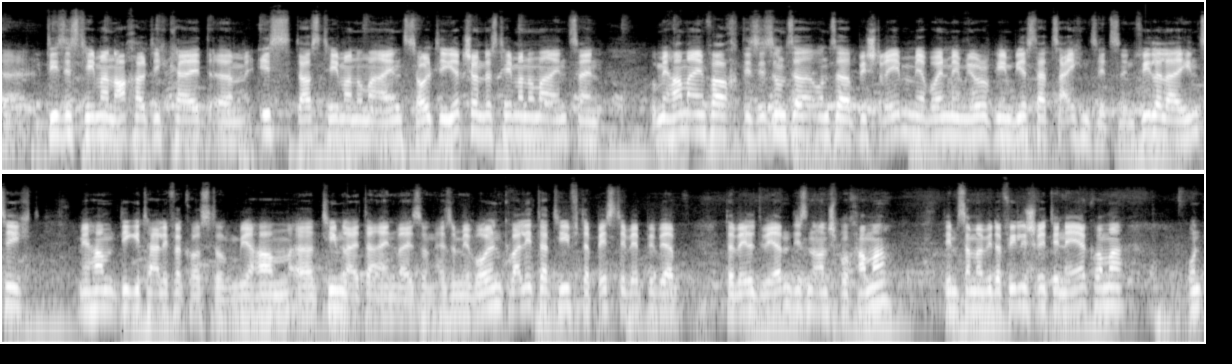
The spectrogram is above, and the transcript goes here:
Äh, dieses Thema Nachhaltigkeit ähm, ist das Thema Nummer eins, sollte jetzt schon das Thema Nummer eins sein. Und wir haben einfach, das ist unser, unser Bestreben, wir wollen mit dem European Beer Star Zeichen setzen, in vielerlei Hinsicht. Wir haben digitale Verkostung, wir haben äh, Teamleitereinweisung. Also wir wollen qualitativ der beste Wettbewerb der Welt werden. Diesen Anspruch haben wir. Dem sind wir wieder viele Schritte näher gekommen. Und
